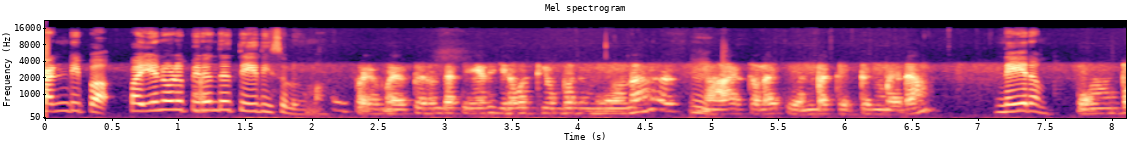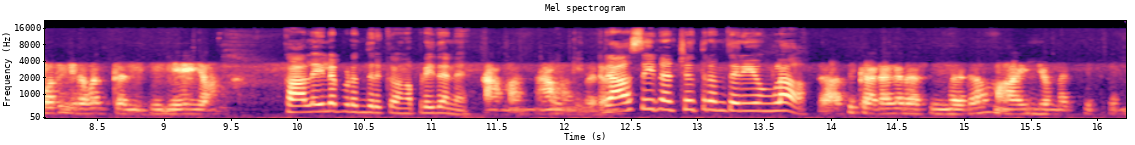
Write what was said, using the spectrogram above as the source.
கண்டிப்பா. பையனோட பிறந்த தேதி சொல்லுங்கம்மா. பிறந்த தேதி இருபத்தி ஒன்பது மூணு ஆயிரத்தி தொள்ளாயிரத்தி எண்பத்தி எட்டுங்க மேடம். நேரம். ஒன்பது இருபத்தஞ்சு ஏஎம் காலையில பிறந்திருக்காங்க அப்படிதானே? ராசி நட்சத்திரம் தெரியுங்களா? ராசி கடகராசி மேடம் ஆயிரம் நட்சத்திரம்.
